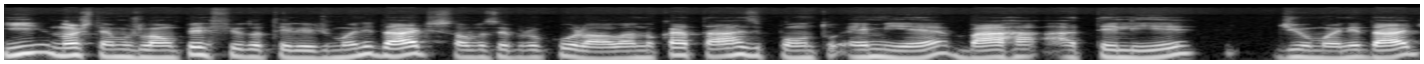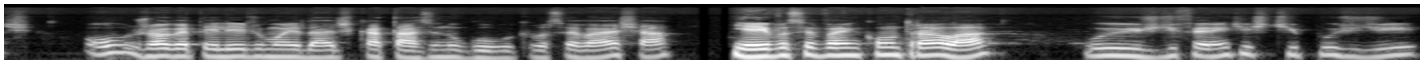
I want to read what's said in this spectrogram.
e nós temos lá um perfil do Ateliê de Humanidades, só você procurar lá no catarse.me barra ateliê de humanidades ou joga Ateliê de Humanidade Catarse no Google que você vai achar. E aí você vai encontrar lá os diferentes tipos de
